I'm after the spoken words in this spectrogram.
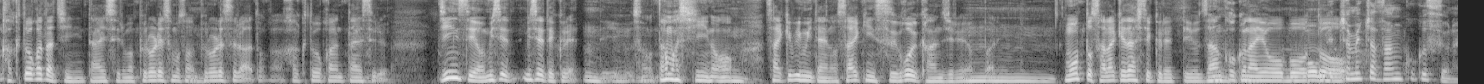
格闘家たちに対する、まあ、プロレスもそう、プロレスラーとか格闘家に対する人生を見せ見せてくれっていう、その魂の叫びみたいのを最近すごい感じるやっぱり、うんもっとさらけ出してくれっていう残酷な要望と、めちゃめちゃ残酷っすよね。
